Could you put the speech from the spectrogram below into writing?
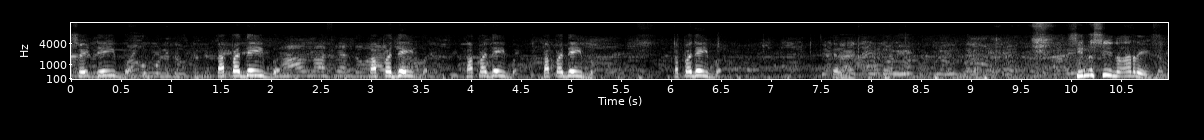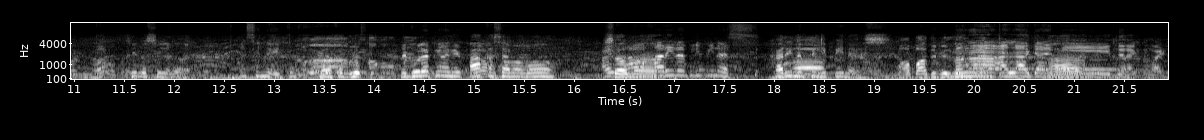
Sir Dave. Papa Dave. Papa Dave. Papa Dave. Papa Dave. Papa Dave. Sino-sino, are? Sino-sino? Ah, sino ito? Mga kagroup. Nagulat nga ni Ah, kasama mo. Ay, So, ah, mga hari ng Pilipinas. hari ng Pilipinas. Mga bodybuilder. Mga alaga ni Direct Mark.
